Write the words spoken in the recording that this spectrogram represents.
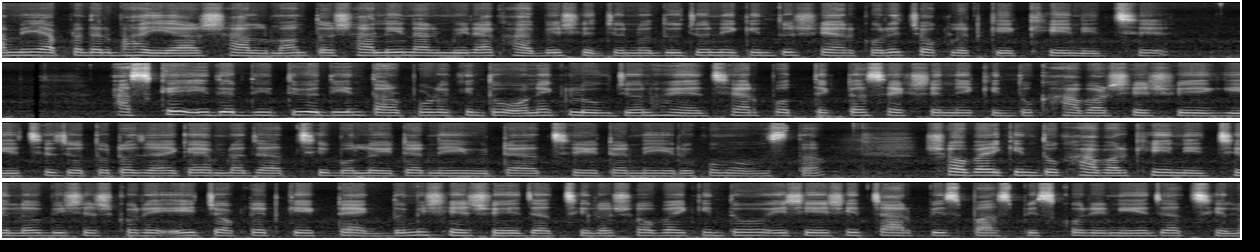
আমি আপনাদের ভাইয়া আর সালমান, তো শালিন আর মীরা খাবে, সেজন্য দুজনেই কিন্তু শেয়ার করে চকলেট কেক খেয়ে নিচ্ছে। আজকে ঈদের দ্বিতীয় দিন তারপরে কিন্তু অনেক লোকজন হয়েছে আর প্রত্যেকটা সেকশনে কিন্তু খাবার শেষ হয়ে গিয়েছে। যতটা জায়গায় আমরা যাচ্ছি, বলো এটা নেই, ওটা আছে, এটা নেই, এরকম অবস্থা। সবাই কিন্তু খাবার খেয়ে নিচ্ছিল, বিশেষ করে এই চকলেট কেকটা একদমই শেষ হয়ে যাচ্ছিল। সবাই কিন্তু এসে এসে চার পিস পাঁচ পিস করে নিয়ে যাচ্ছিল।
